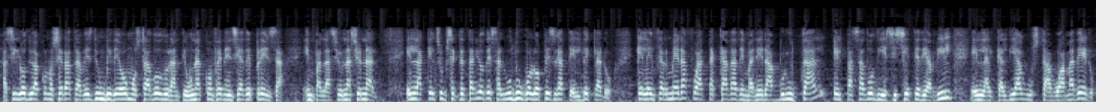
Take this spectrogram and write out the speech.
Así lo dio a conocer a través de un video mostrado durante una conferencia de prensa en Palacio Nacional, en la que el subsecretario de Salud, Hugo López Gatel, declaró que la enfermera fue atacada de manera brutal el pasado 17 de abril en la alcaldía Gustavo Amadero.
